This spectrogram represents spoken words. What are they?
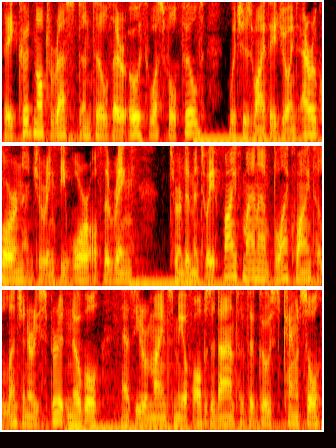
They could not rest until their oath was fulfilled, which is why they joined Aragorn during the War of the Ring. Turned him into a 5 mana black-white legendary spirit noble, as he reminds me of Obzedat, the Ghost Council.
